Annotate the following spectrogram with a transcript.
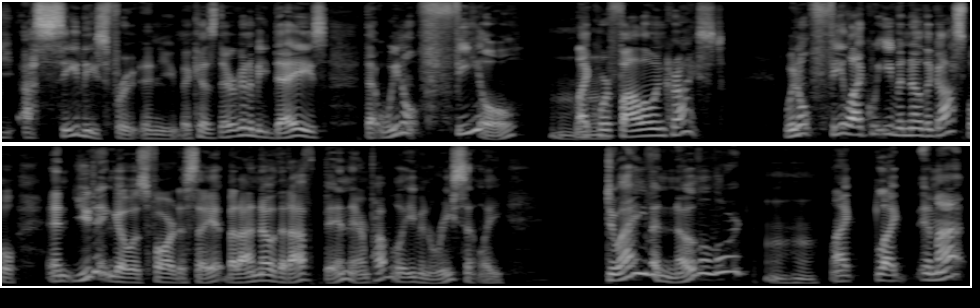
you- I see these fruit in you because there are going to be days that we don't feel like we're following Christ. We don't feel like we even know the gospel. And you didn't go as far to say it, but I know that I've been there and probably even recently. Do I even know the Lord? Mm-hmm. Like, like, am I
